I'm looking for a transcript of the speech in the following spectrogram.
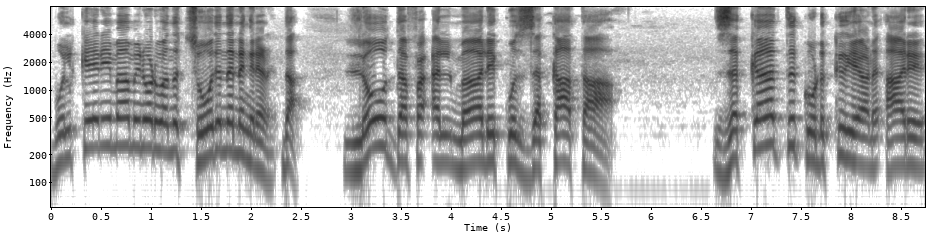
ബുൽക്കേനി ഇമാമിനോട് വന്ന ചോദ്യം തന്നെ എങ്ങനെയാണ്? ഇതാ ലോ ദഫ അൽ മാലിക്കു ജക്കാത്ത. ജക്കാത്ത് കൊടുക്കുകയാണ് ആര്?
